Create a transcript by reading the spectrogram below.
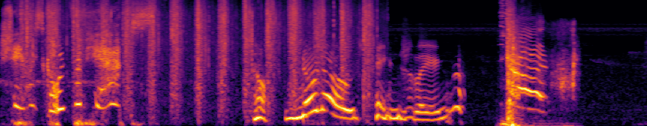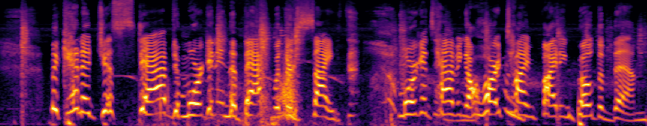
Shaylee's going for the axe. No, no, no, changeling. McKenna just stabbed Morgan in the back with her scythe. Morgan's having a hard time fighting both of them.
